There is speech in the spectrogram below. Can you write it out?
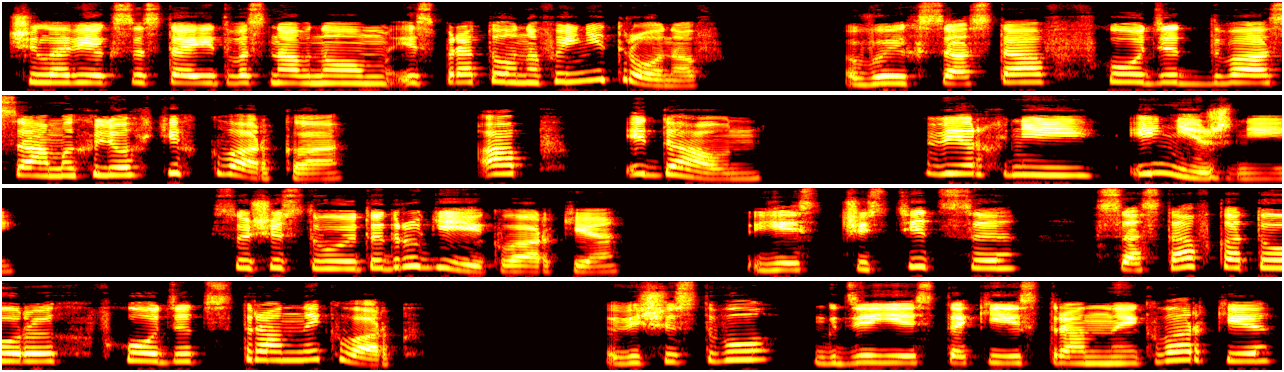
Человек состоит в основном из протонов и нейтронов, в их состав входят два самых легких кварка — up и down, верхний и нижний. Существуют и другие кварки. Есть частицы, в состав которых входит странный кварк. Вещество, где есть такие странные кварки,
